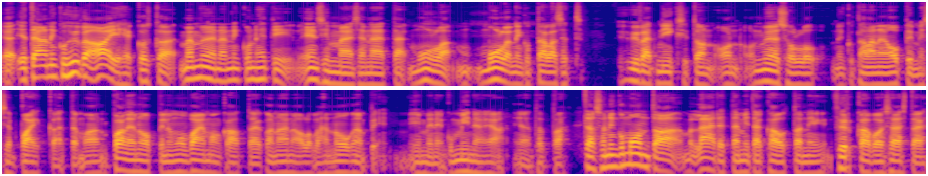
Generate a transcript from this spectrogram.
Ja, ja tämä on niin kuin hyvä aihe, koska mä myönnän niin kuin heti ensimmäisenä, että mulla, mulla niin kuin tällaiset hyvät niksit on, on, on myös ollut niin kuin tällainen oppimisen paikka, että mä oon paljon oppinut mun vaimon kautta, joka on aina ollut vähän nuukempi ihminen kuin minä ja, ja tota, tässä on niin kuin montaa lähdettä, mitä kautta niin fyrkkaa voi säästää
